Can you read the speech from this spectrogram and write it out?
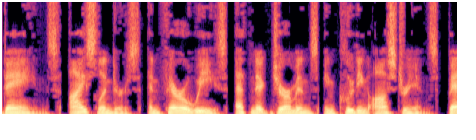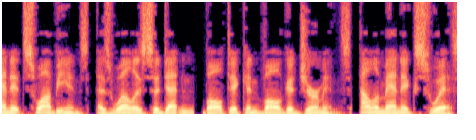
Danes, Icelanders, and Faroese, ethnic Germans including Austrians, Banat Swabians, as well as Sudeten, Baltic and Volga Germans, Alemannic Swiss,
